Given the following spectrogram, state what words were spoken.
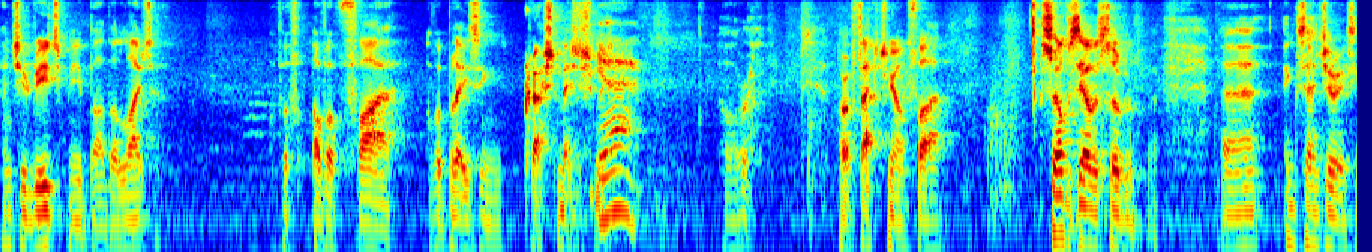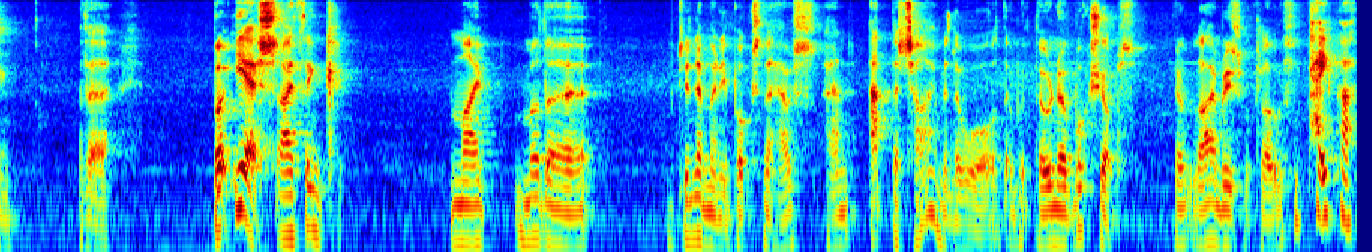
and she reads me by the light of a, of a fire, of a blazing crashed Messerschmitt Yeah. or a, or a factory on fire. So obviously I was sort of uh, exaggerating there. But yes, I think my mother didn't have many books in the house, and at the time in the war, there were, there were no bookshops. The libraries were closed. Paper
